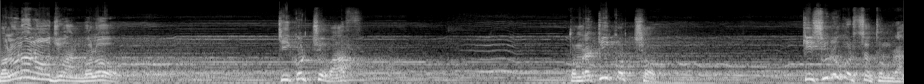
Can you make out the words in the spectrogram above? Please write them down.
বলো না নওজোয়ান, বলো। কি করছ বাপ? তোমরা কি করছ? কি শুরু করছ তোমরা?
